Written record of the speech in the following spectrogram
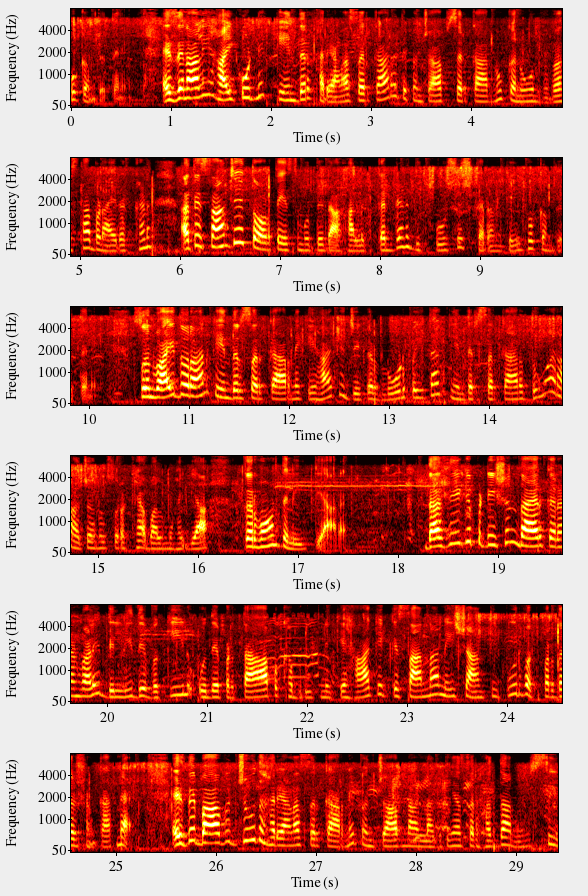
ਹੁਕਮ ਦਿੱਤੇ ਨੇ। ਇਸ ਦੇ ਨਾਲ ਹੀ ਹਾਈ ਕੋਰਟ ਨੇ ਕੇਂਦਰ, ਹਰਿਆਣਾ ਹਰਿਆਣਾ ਸਰਕਾਰ ਅਤੇ ਪੰਜਾਬ ਸਰਕਾਰ ਨੂੰ ਕਾਨੂੰਨ ਵਿਵਸਥਾ ਬਣਾਏ ਰੱਖਣ ਅਤੇ ਸਾਂਝੇ ਤੌਰ ਤੇ ਇਸ ਮੁੱਦੇ ਦਾ ਹੱਲ ਕੱਢਣ ਦੀ ਕੋਸ਼ਿਸ਼ ਕਰਨ ਦੇ ਹੁਕਮ ਦਿੱਤੇ ਨੇ। ਸੁਣਵਾਈ ਦੌਰਾਨ ਕੇਂਦਰ ਸਰਕਾਰ ਨੇ ਕਿਹਾ ਕਿ ਜੇਕਰ ਲੋੜ ਪਈ ਤਾਂ ਕੇਂਦਰ ਸਰਕਾਰ ਦੋਵਾਂ ਰਾਜਾਂ ਨੂੰ ਸੁਰੱਖਿਆ ਬਲ ਮੁਹੱਈਆ ਕਰਵਾਉਣ ਦੇ ਲਈ ਤਿਆਰ ਹੈ। ਦੱਸਦੀਏ ਕਿ ਪਟੀਸ਼ਨ ਦਾਇਰ ਕਰਨ ਵਾਲੇ ਦਿੱਲੀ ਦੇ ਵਕੀਲ ਉਦੇ ਪ੍ਰਤਾਪ ਖਬਰੂਪ ਨੇ ਕਿਹਾ ਕਿ ਕਿਸਾਨਾਂ ਨੇ ਸ਼ਾਂਤੀਪੂਰਵਕ ਪ੍ਰਦਰਸ਼ਨ ਕਰਨਾ ਹੈ। ਇਸ ਦੇ ਬਾਵਜੂਦ ਹਰਿਆਣਾ ਸਰਕਾਰ ਨੇ ਪੰਜਾਬ ਨਾਲ ਲੱਗਦੀਆਂ ਸਰਹੱਦਾਂ ਨੂੰ ਸੀਲ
